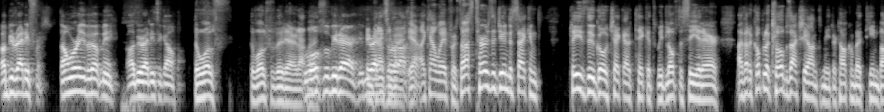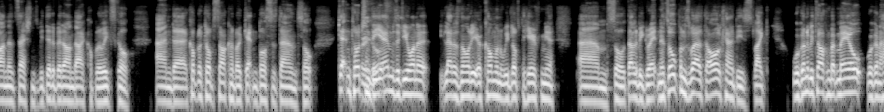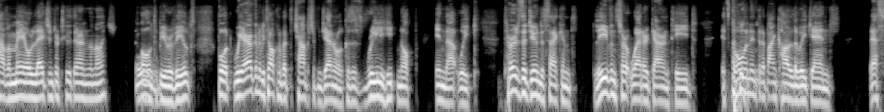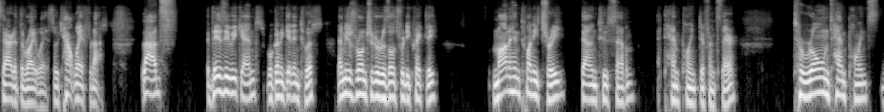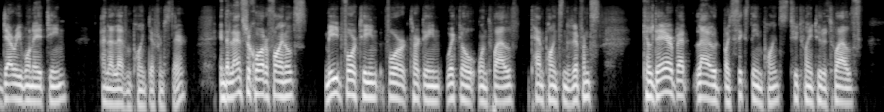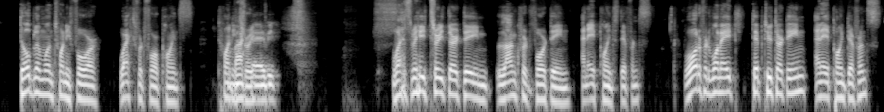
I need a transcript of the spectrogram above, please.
I'll be ready for it. Don't worry about me. I'll be ready to go. The Wolf, the Wolf will be there. That the Wolf night. will be there. He'll be ready for it. Yeah, I can't wait for it. So that's Thursday, June the second. Please do go check out tickets. We'd love to see you there. I've had a couple of clubs actually on to me. They're talking about team bonding sessions. We did a bit on that a couple of weeks ago, and uh, a couple of clubs talking about getting buses down. So get in touch Very in good. DMs if you want to let us know that you're coming. We'd love to hear from you. Um, so that'll be great, and it's open as well to all counties. Like we're going to be talking about Mayo. We're going to have a Mayo legend or two there in the night, all to be revealed. But we are going to be talking about the championship in general because it's really heating up in that week. Thursday, June the second. Leave insert weather guaranteed. It's going into the bank holiday weekend. Let's start it the right way. So we can't wait for that. Lads, a busy weekend. We're going to get into it. Let me just run through the results really quickly. Monaghan 23, down to 7, a 10 point difference there. Tyrone 10 points, Derry 118, an 11 point difference there. In the Leinster quarterfinals, Meath 14, 4 13, Wicklow 112, 10 points in the difference. Kildare bet Louth by 16 points, 222 to 12. Dublin 124, Wexford 4 points, Back, 23. baby. Westmeath 313, Longford 14, and 8 points difference. Waterford 1 8, Tip 213, and 8 point difference.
